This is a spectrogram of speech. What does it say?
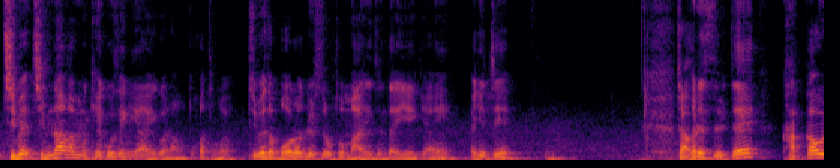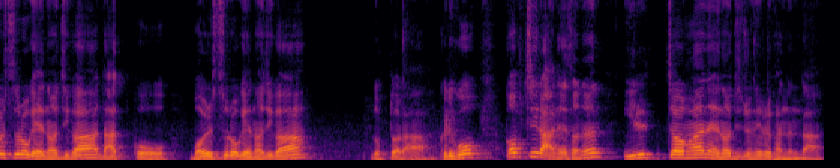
집에 집 나가면 개고생이야 이거랑 똑같은 거요. 집에서 멀어질수록 돈 많이 든다 이 얘기야. 잉? 알겠지? 음. 자, 그랬을 때 가까울수록 에너지가 낮고 멀수록 에너지가 높더라. 그리고 껍질 안에서는 일정한 에너지 준위를 갖는다.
